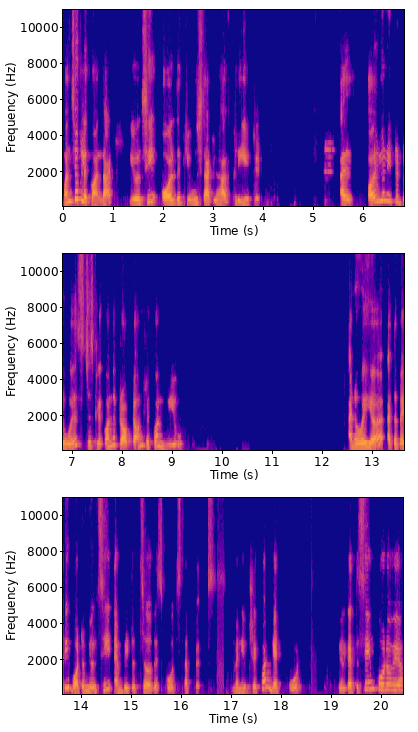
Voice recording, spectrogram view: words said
Once you click on that, you will see all the queues that you have created. I'll, all you need to do is just click on the drop down, click on view. And over here at the very bottom, you'll see embedded service code snippets. When you click on get code, You'll get the same code over here.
